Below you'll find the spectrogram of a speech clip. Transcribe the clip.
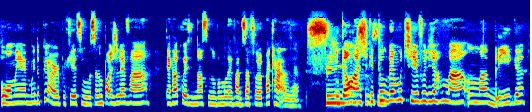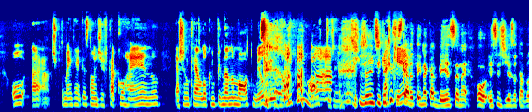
o homem é muito pior, porque, assim, você não pode levar. Tem aquela coisa de, nossa, não vamos levar desaforo pra casa. Sim. Então, nossa, acho que sim. tudo é motivo de arrumar uma briga. Ou, ah, tipo, também tem a questão de ficar correndo, achando que é louco empinando moto. Meu Deus, não empine moto, gente. Gente, o que, que esses caras têm na cabeça, né? Oh, esses dias eu tava,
